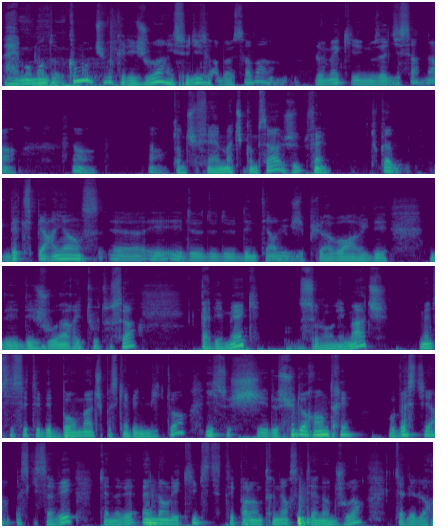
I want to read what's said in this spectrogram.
à un moment donné comment tu veux que les joueurs ils se disent ah ben ça va le mec il nous a dit ça? Non non non quand tu fais un match comme ça je enfin en tout cas d'expérience euh, et, et de, de- de- d'interviews que j'ai pu avoir avec des, des, des joueurs et tout tout ça t'as des mecs selon les matchs même si c'était des bons matchs parce qu'il y avait une victoire ils se chiaient dessus de rentrer au vestiaire parce qu'ils savaient qu'il y en avait un dans l'équipe si c'était pas l'entraîneur c'était un autre joueur qui allait leur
